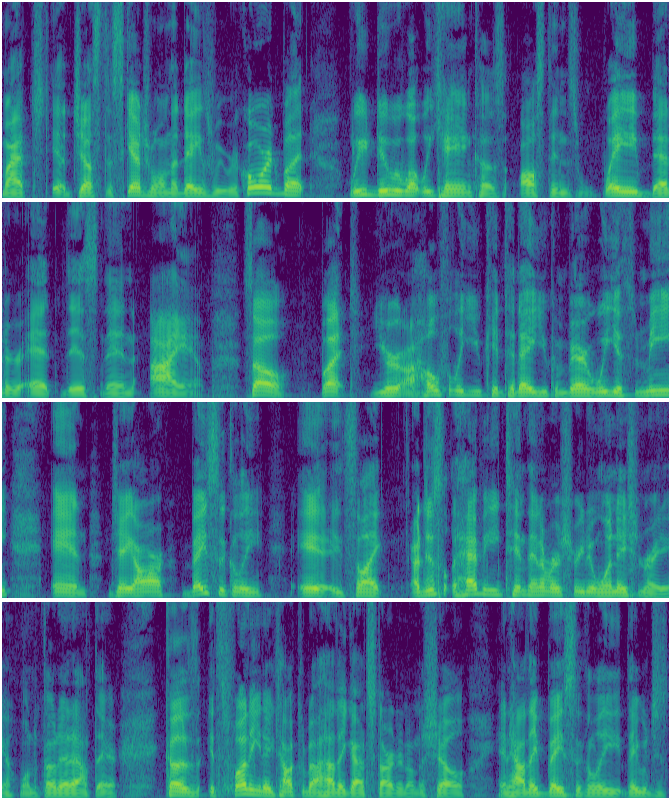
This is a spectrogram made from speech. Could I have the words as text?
Might adjust the schedule on the days we record, but we do what we can because Austin's way better at this than I am. So, but you're uh, hopefully you can today you can bear with me and Jr. Basically, it, it's like I just happy 10th anniversary to One Nation Radio. Want to throw that out there because it's funny. They talked about how they got started on the show and how they basically they would just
